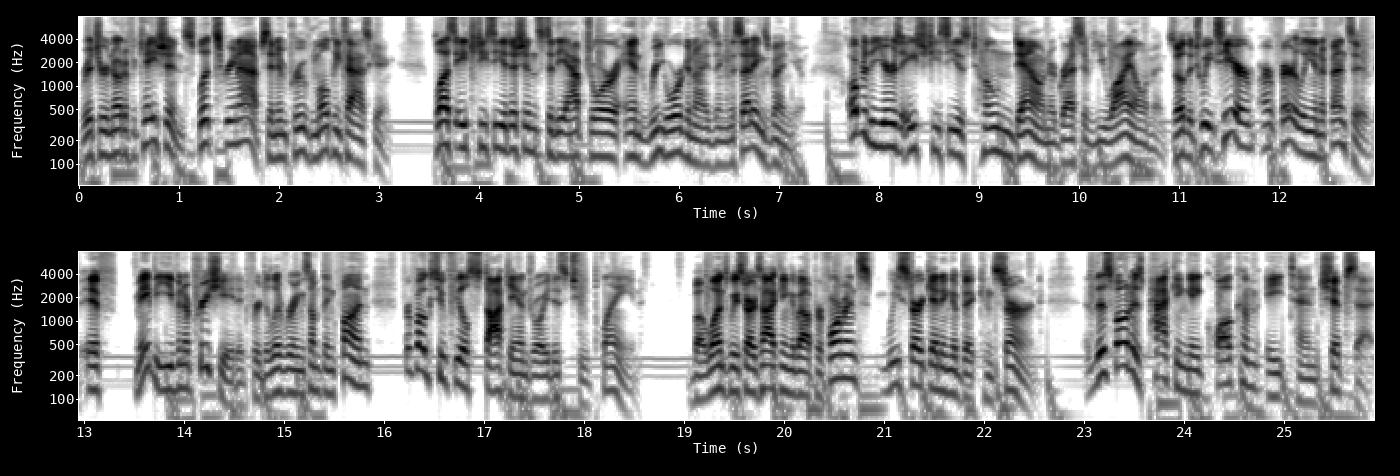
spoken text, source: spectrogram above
richer notifications, split screen apps, and improved multitasking plus HTC additions to the app drawer and reorganizing the settings menu. Over the years, HTC has toned down aggressive UI elements, so the tweaks here are fairly inoffensive, if maybe even appreciated for delivering something fun for folks who feel stock Android is too plain. But once we start talking about performance, we start getting a bit concerned. This phone is packing a Qualcomm 810 chipset,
